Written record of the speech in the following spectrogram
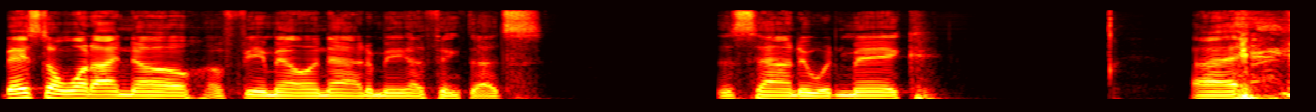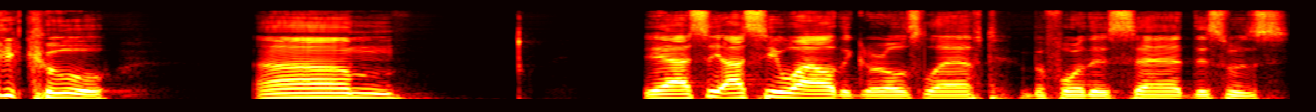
based on what I know of female anatomy. I think that's the sound it would make. All right, cool. Um, yeah, I see. I see why all the girls left before this set. This was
